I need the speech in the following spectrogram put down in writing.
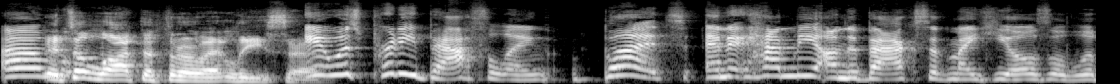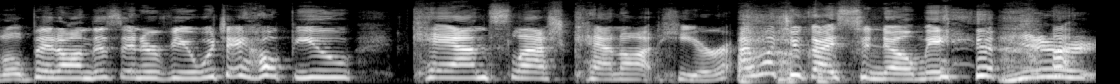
Um, it's a lot to throw at Lisa. It was pretty baffling, but and it had me on the backs of my heels a little bit on this interview, which I hope you can slash cannot hear. I want you guys to know me. You're-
